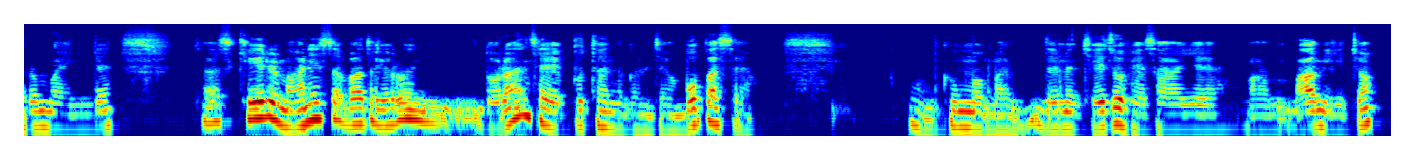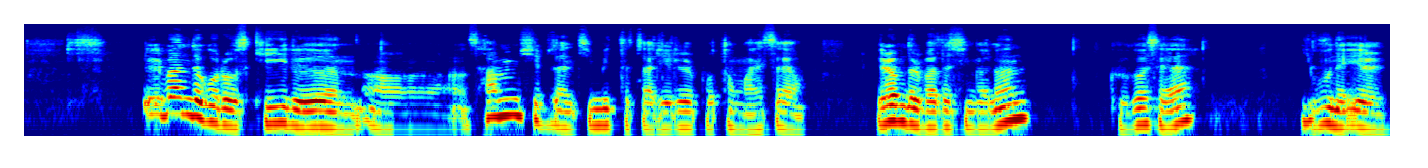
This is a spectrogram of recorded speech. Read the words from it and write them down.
요런 모양인데, 자, 스케일을 많이 써봐도 요런 노란색 있는 거는 제가 못 봤어요. 음, 그뭐 만드는 제조회사의 마음, 마음이겠죠. 일반적으로 스케일은 어, 30cm 짜리를 보통 많이 써요. 여러분들 받으신 거는 그것의 2분의 1,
